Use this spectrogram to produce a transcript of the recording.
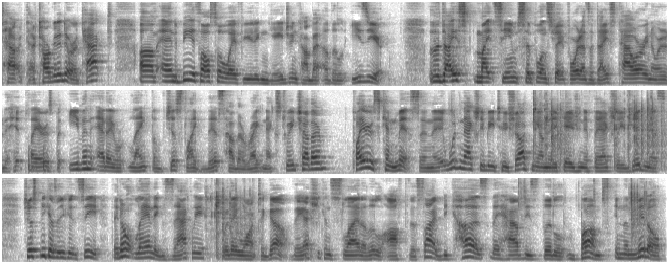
targeted or attacked, um, and B, it's also a way for you to engage in combat a little easier. The dice might seem simple and straightforward as a dice tower in order to hit players, but even at a length of just like this, how they're right next to each other, players can miss, and it wouldn't actually be too shocking on the occasion if they actually did miss, just because you can see they don't land exactly where they want to go. They actually can slide a little off to the side because they have these little bumps in the middle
